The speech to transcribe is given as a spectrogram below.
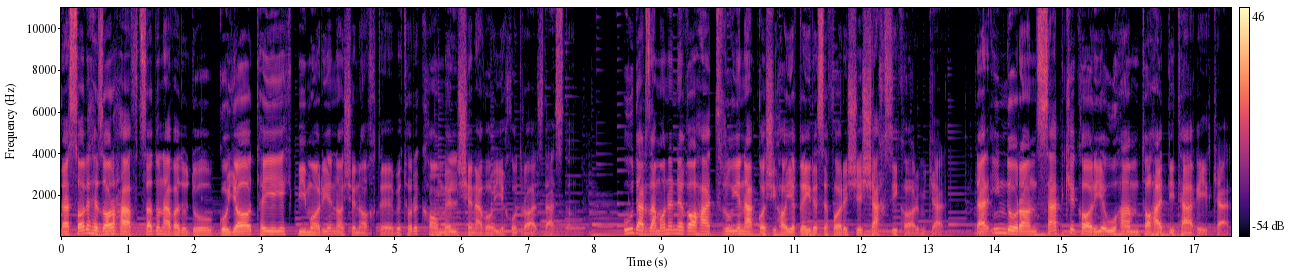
در سال 1792 گویا طی یک بیماری ناشناخته به طور کامل شنوایی خود را از دست داد. او در زمان نقاهت روی نقاشی های غیر سفارشی شخصی کار می کرد. در این دوران سبک کاری او هم تا حدی تغییر کرد.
